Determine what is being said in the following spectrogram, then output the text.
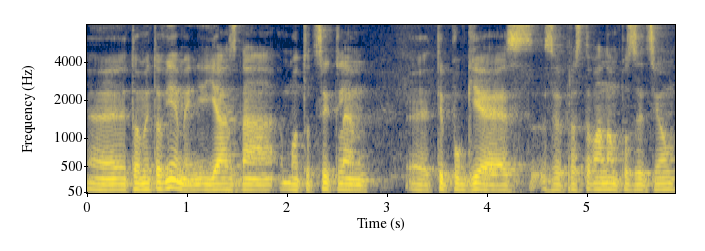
E, To my to wiemy. Jazda motocyklem e, typu GS z wyprostowaną pozycją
